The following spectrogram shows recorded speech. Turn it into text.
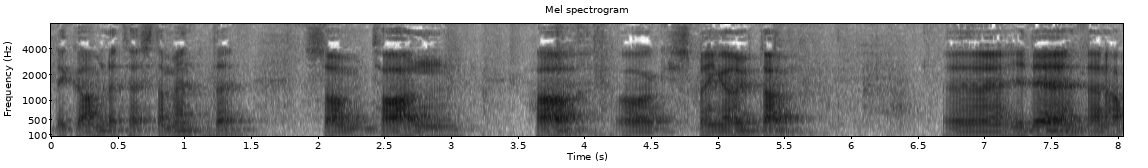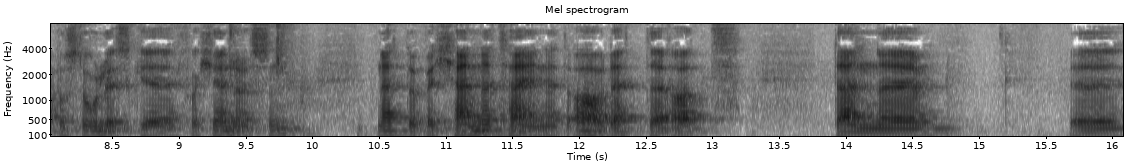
Det gamle testamentet som talen har og springer ut av, eh, i det den apostoliske forkynnelsen nettopp er kjennetegnet av dette at den eh, eh,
